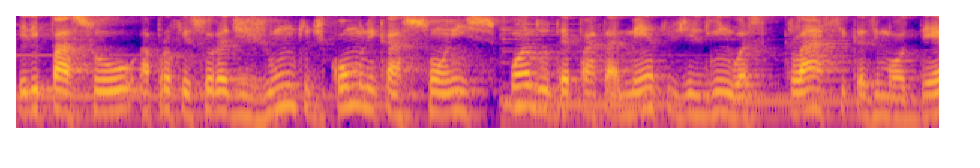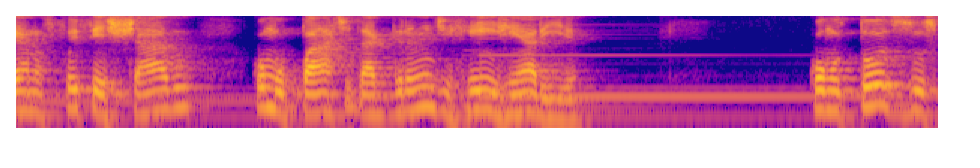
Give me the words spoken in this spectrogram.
ele passou a professor adjunto de comunicações quando o Departamento de Línguas Clássicas e Modernas foi fechado como parte da grande reengenharia. Como todos os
